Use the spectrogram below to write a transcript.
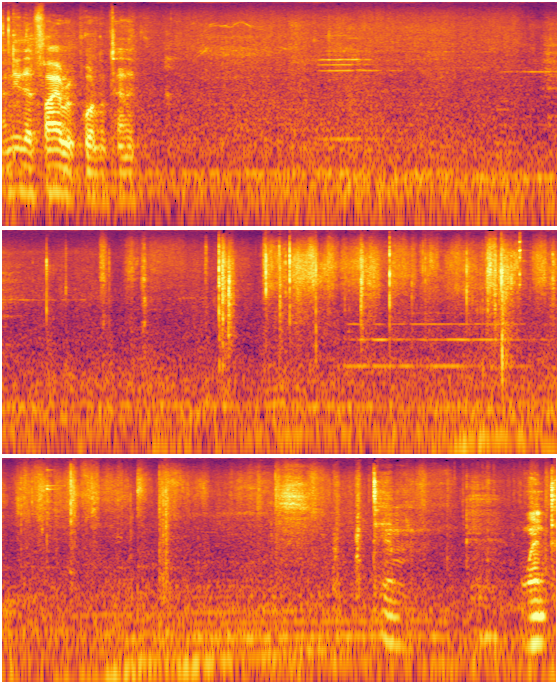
I need that fire report, Lieutenant. Tim went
